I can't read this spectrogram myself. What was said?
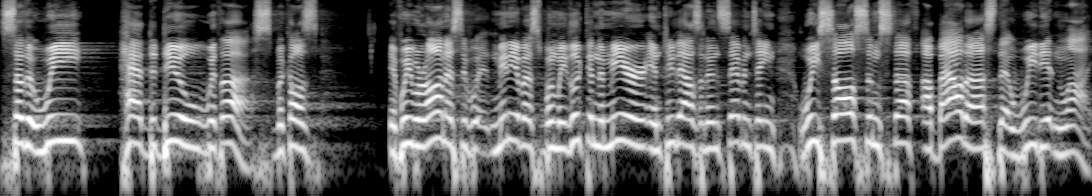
so that we had to deal with us. Because if we were honest, we, many of us, when we looked in the mirror in 2017, we saw some stuff about us that we didn't like.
